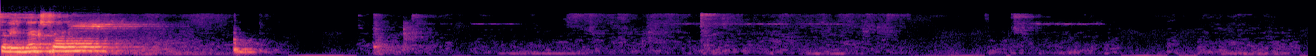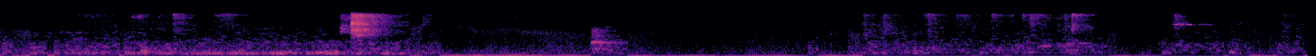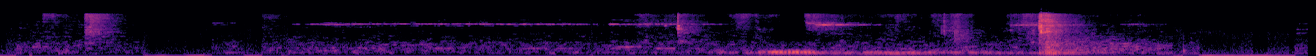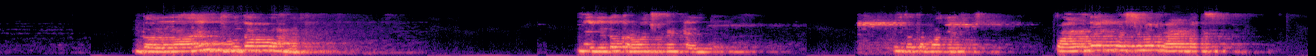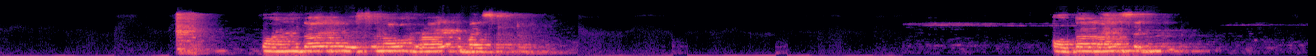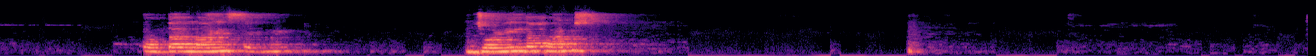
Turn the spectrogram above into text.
चलिए next problem the line through the point. नहीं ये तो करवा चुके हैं टेंथ ये तो करवा दिया। Find the equation of right bisector find the equation of right bisector of the line segment. Of the line segment. Joining the points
